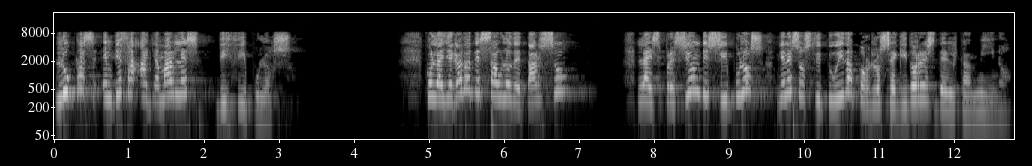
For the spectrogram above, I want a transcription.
Lucas empieza a llamarles discípulos. Con la llegada de Saulo de Tarso, la expresión discípulos viene sustituida por los seguidores del camino.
